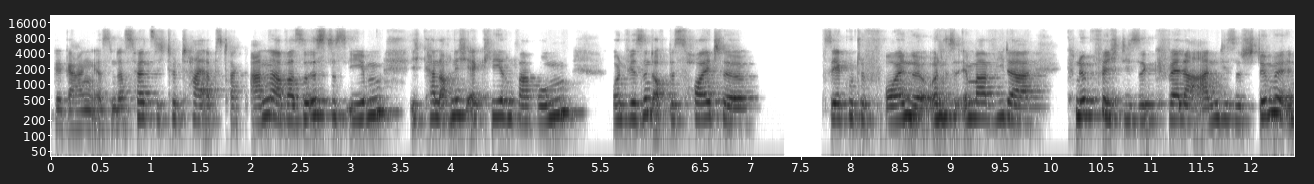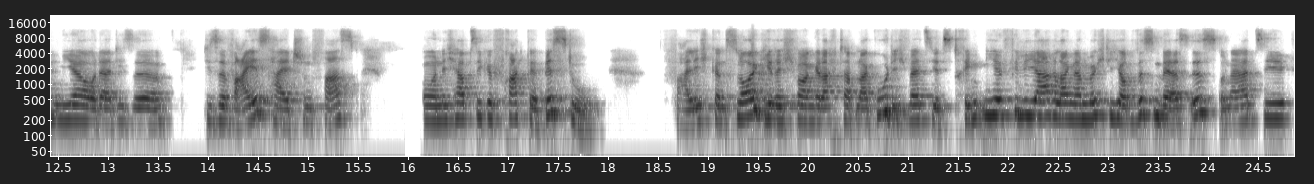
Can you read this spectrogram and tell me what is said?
gegangen ist. Und das hört sich total abstrakt an, aber so ist es eben. Ich kann auch nicht erklären, warum. Und wir sind auch bis heute sehr gute Freunde und immer wieder knüpfe ich diese Quelle an, diese Stimme in mir oder diese, diese Weisheit schon fast. Und ich habe sie gefragt, wer bist du? Weil ich ganz neugierig war und gedacht habe, na gut, ich werde sie jetzt trinken hier viele Jahre lang, dann möchte ich auch wissen, wer es ist. Und dann hat sie,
